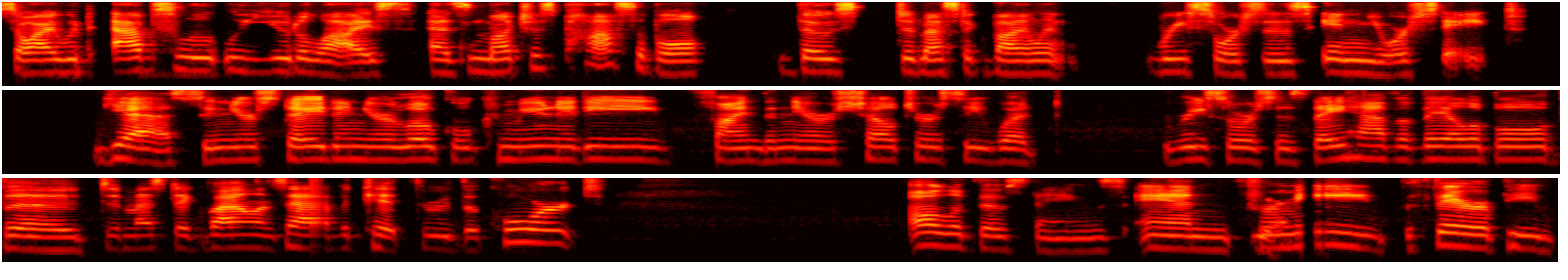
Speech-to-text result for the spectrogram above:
So I would absolutely utilize as much as possible those domestic violent resources in your state. Yes, in your state, in your local community, find the nearest shelter, see what resources they have available, the domestic violence advocate through the court, all of those things. And for yeah. me, therapy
